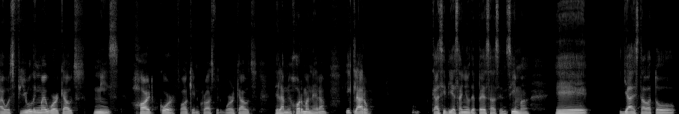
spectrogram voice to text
I was fueling my workouts, mis hardcore fucking CrossFit workouts de la mejor manera. Y claro, casi 10 años de pesas encima, eh, ya estaba todo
